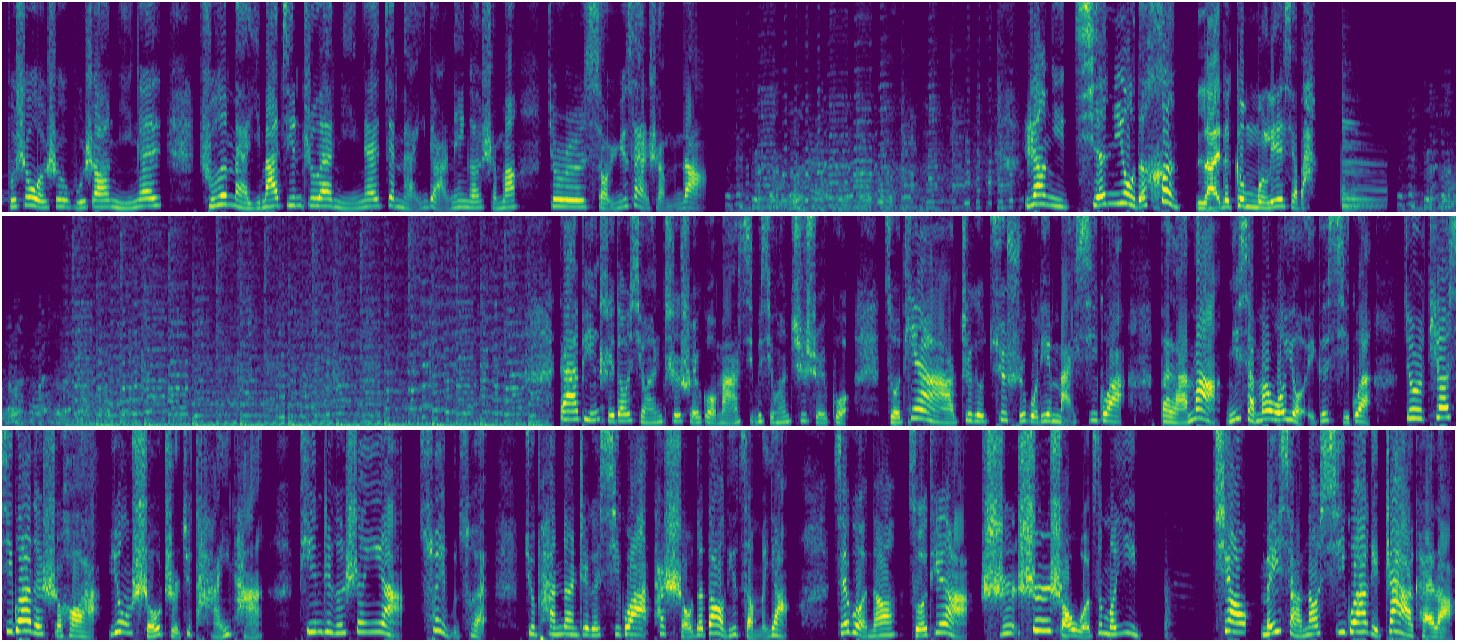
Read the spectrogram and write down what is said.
不是我说无伤，你应该除了买姨妈巾之外，你应该再买一点那个什么，就是小雨伞什么的，让你前女友的恨来得更猛烈些吧。大家平时都喜欢吃水果吗？喜不喜欢吃水果？昨天啊，这个去水果店买西瓜，本来嘛，你小妹儿我有一个习惯，就是挑西瓜的时候啊，用手指去弹一弹，听这个声音啊，脆不脆，就判断这个西瓜它熟的到底怎么样。结果呢，昨天啊，伸伸手我这么一敲，没想到西瓜给炸开了。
